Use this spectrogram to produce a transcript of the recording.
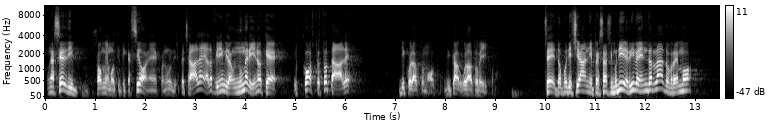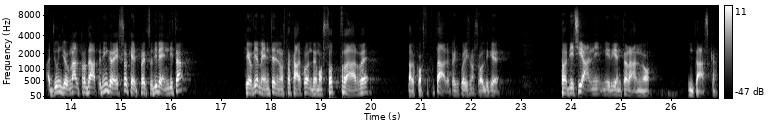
una serie di somme e moltiplicazioni, ecco, nulla di speciale, e alla fine mi dà un numerino che è il costo totale di quell'automobile, di quell'autoveicolo. Se dopo 10 anni pensassimo di rivenderla, dovremmo aggiungere un altro dato in ingresso che è il prezzo di vendita che ovviamente nel nostro calcolo andremo a sottrarre dal costo totale perché quelli sono soldi che tra dieci anni mi rientreranno in tasca.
